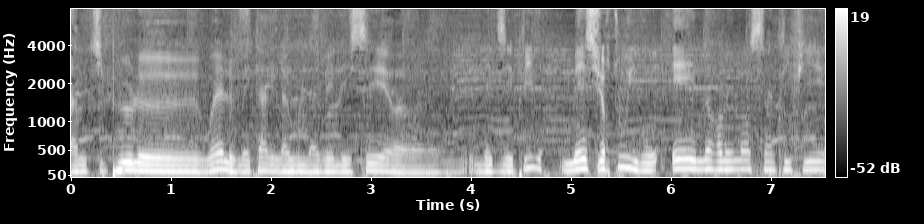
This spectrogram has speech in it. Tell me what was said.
un petit peu le, métal là où l'avait laissé Led Zeppelin, mais surtout ils vont énormément simplifier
